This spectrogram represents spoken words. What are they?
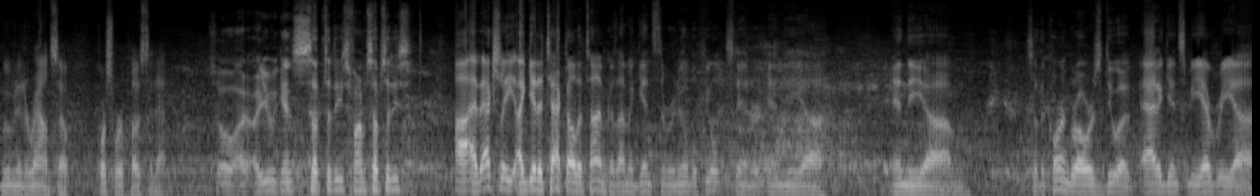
moving it around. So of course we're opposed to that. So are, are you against subsidies, farm subsidies? Uh, I've actually I get attacked all the time because I'm against the renewable fuel standard and the uh, and the um, so the corn growers do a ad against me every uh,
